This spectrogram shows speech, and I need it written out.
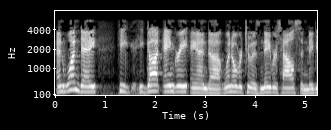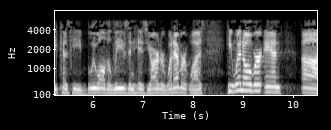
and one day he he got angry and uh, went over to his neighbor's house, and maybe because he blew all the leaves in his yard or whatever it was, he went over and uh,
